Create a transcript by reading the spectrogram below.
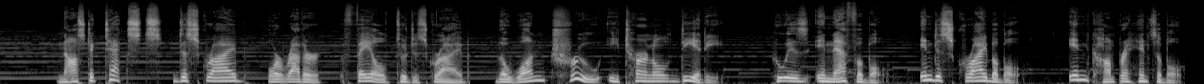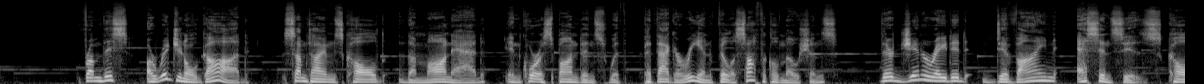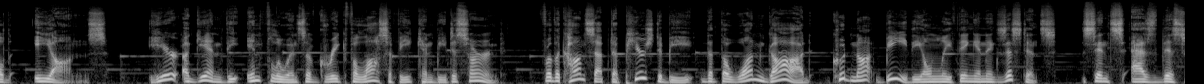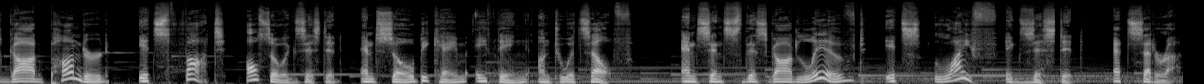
Gnostic texts describe, or rather fail to describe, the one true eternal deity who is ineffable, indescribable, incomprehensible. From this original God, sometimes called the monad in correspondence with Pythagorean philosophical notions, there generated divine essences called eons. Here again, the influence of Greek philosophy can be discerned, for the concept appears to be that the one God could not be the only thing in existence, since as this God pondered, its thought also existed, and so became a thing unto itself. And since this God lived, its life existed, etc.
